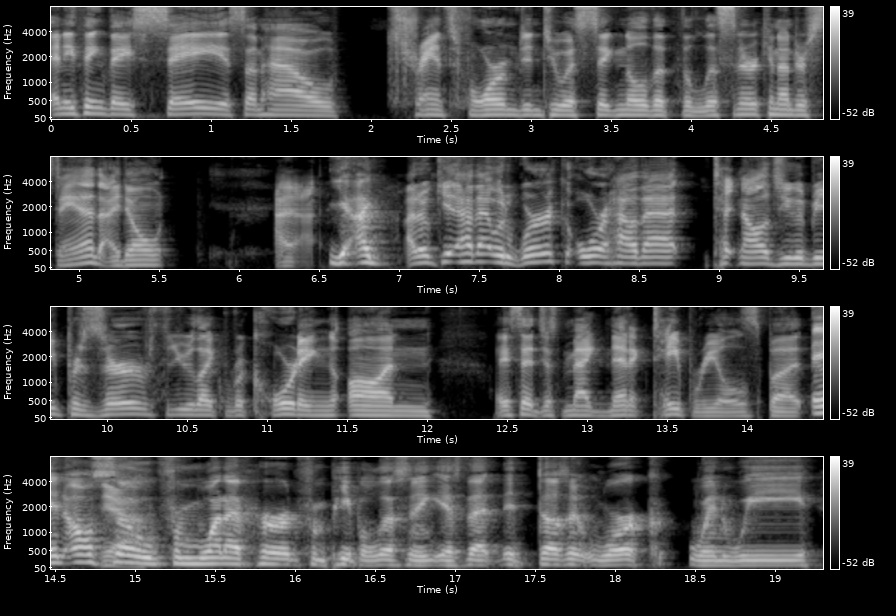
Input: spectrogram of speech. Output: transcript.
anything they say is somehow transformed into a signal that the listener can understand. I don't. I, Yeah, I I don't get how that would work or how that technology would be preserved through like recording on, like I said, just magnetic tape reels. But And also, Yeah. from what I've heard from people listening, is that it doesn't work when we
